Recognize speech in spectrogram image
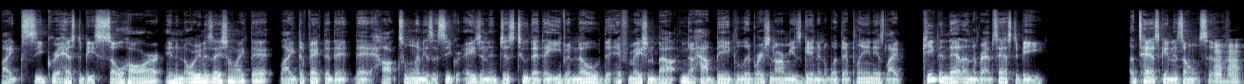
like secret has to be so hard in an organization like that. Like the fact that that, that Hawks one is a secret agent, and just two that they even know the information about you know how big the Liberation Army is getting and what their plan is. Like keeping that under wraps has to be a task in its own self. Mhm.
